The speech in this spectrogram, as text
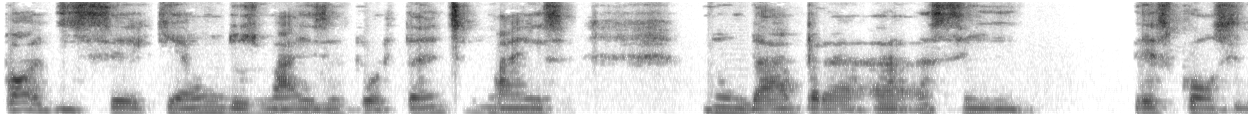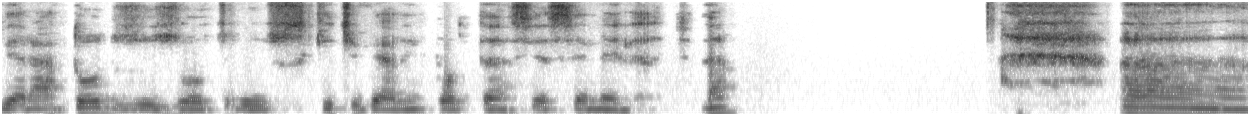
pode ser que é um dos mais importantes, mas não dá para assim desconsiderar todos os outros que tiveram importância semelhante, né? Ah,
